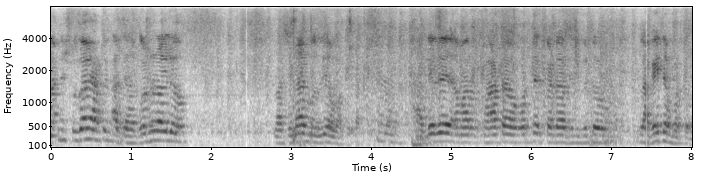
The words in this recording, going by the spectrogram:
আপনি সোজাই হাঁটেন আচ্ছা ঘটনা হইল নাসিমায় বুঝলি আমার কথা। আগে যে আমার পাটা অর্ধেক কাটা ছিল তো লাগাইতাম পারতাম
